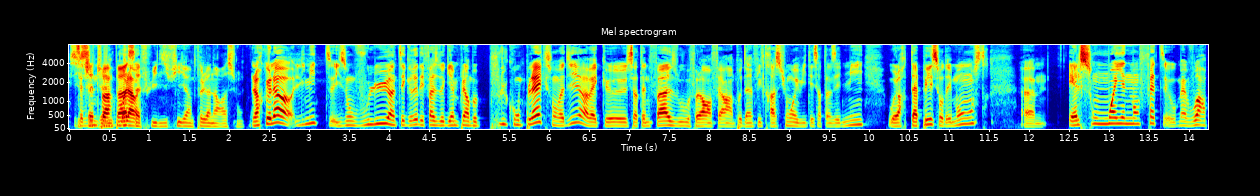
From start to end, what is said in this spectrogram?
Si ça te ne gêne gêne pas, pas, voilà. ça fluidifie un peu la narration. Alors que là, limite, ils ont voulu intégrer des phases de gameplay un peu plus complexes, on va dire, avec euh, certaines phases où il va falloir en faire un peu d'infiltration, éviter certains ennemis, ou alors taper sur des monstres. Euh, et elles sont moyennement faites, ou même voire,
